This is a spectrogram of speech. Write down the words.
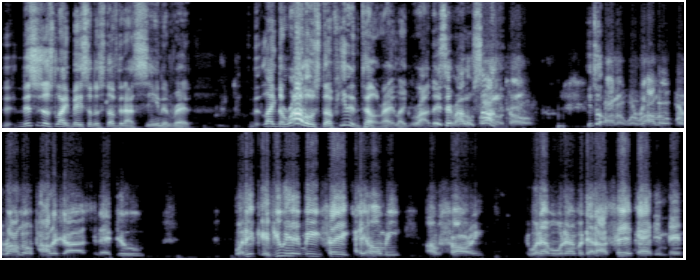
this is just like based on the stuff that I've seen and read. Like the Ralo stuff, he didn't tell, right? Like they said Ralo Ralo solid. told. He told. Ralo, when Ralo, when Ralo apologized to that dude, when it, if you hear me say, "Hey, homie, I'm sorry," whatever, whatever, that I said that and, and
